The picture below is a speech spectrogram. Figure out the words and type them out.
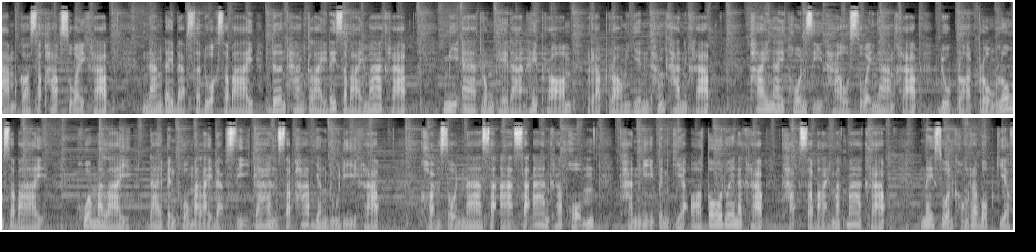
3 ก็สภาพสวยครับ นั่งได้แบบสะดวกสบาย เดินทางไกลได้สบายมากครับ มีแอร์ตรงเพดานให้พร้อม รับรองเย็นทั้งคันครับ ภายในโทนสีเทาสวยงามครับ ดูปลอดโปร่งโล่งสบาย พวงมาลัยได้เป็นพวงมาลัยแบบสีก้าน สภาพยังดูดีครับคอนโซลหน้าสะอาดสะอ้านครับผม คันนี้เป็นเกียร์ออโต้ด้วยนะครับ ขับสบายมากๆครับ ในส่วนของระบบเกียร์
